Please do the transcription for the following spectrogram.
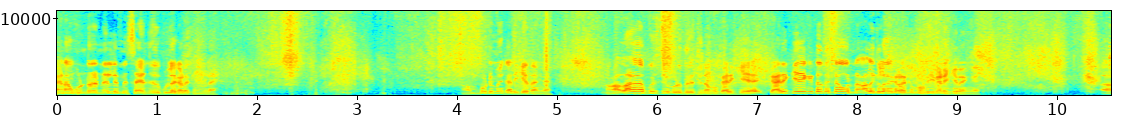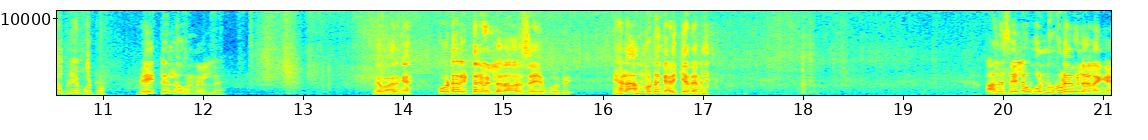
ஏன்னா ஒன்றரை நெல் மிஸ் ஆகிருந்ததுக்குள்ளே கிடக்கும்ல. அம்புட்டுமே கறிக்க தாங்க. அழகாக பிரித்து கொடுத்துருச்சு நம்ம கறிக்கையை கறிக்கையே கிட்டத்தட்ட ஒரு நாலு கிலோ கிடக்கும் அப்படின்னு நினைக்கிறேங்க. அப்படியே போட்டுரும். வெயிட் இல்லை ஒன்றும் இல்லை. இங்கே பாருங்க. போட்டால் ரிட்டன் வெளில தான் வர செய்ய போகுது. ஏன்னா அம்புட்டும் கறிக்க தானே. அந்த சைடில் ஒன்று கூட விழலைங்க.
